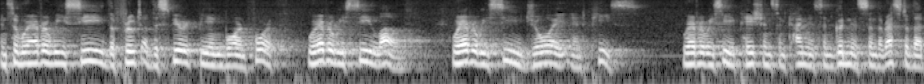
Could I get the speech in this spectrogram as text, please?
And so, wherever we see the fruit of the Spirit being borne forth, wherever we see love, wherever we see joy and peace, wherever we see patience and kindness and goodness and the rest of that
